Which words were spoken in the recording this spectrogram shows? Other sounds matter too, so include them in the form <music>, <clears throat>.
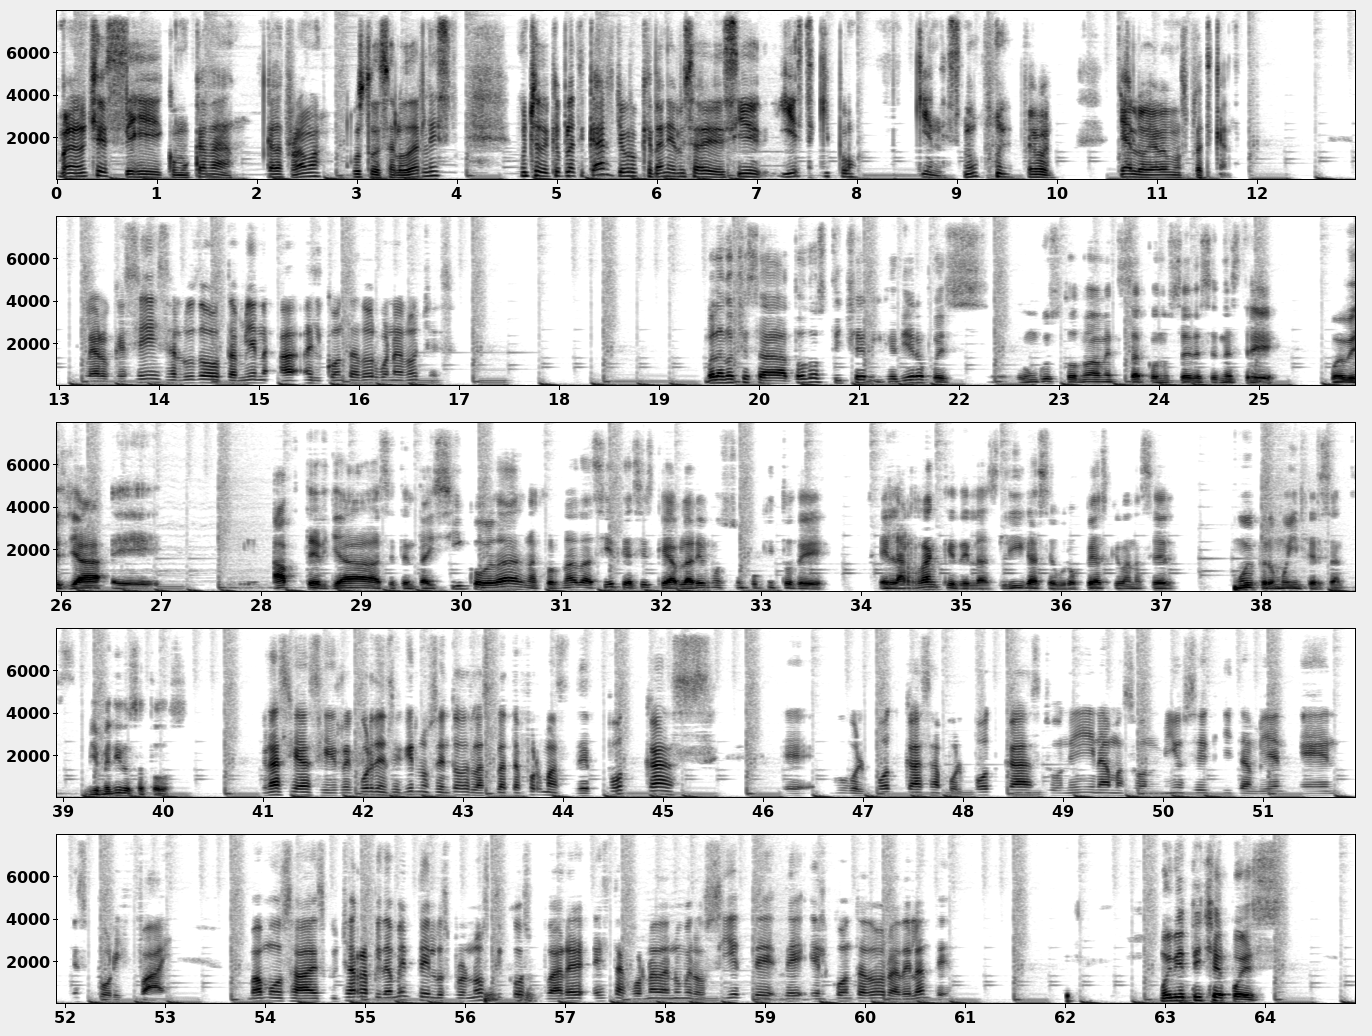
Buenas noches, eh, como cada, cada programa, gusto de saludarles. Mucho de qué platicar, yo creo que Daniel Luis sabe decir, ¿y este equipo quién es? ¿no? <laughs> Pero bueno, ya lo iremos platicando. Claro que sí, saludo también al contador, buenas noches. Buenas noches a todos, teacher, ingeniero, pues un gusto nuevamente estar con ustedes en este jueves ya, eh, after ya 75, ¿verdad? En la jornada 7, así es que hablaremos un poquito de el arranque de las ligas europeas que van a ser muy, pero muy interesantes. Bienvenidos a todos. Gracias y recuerden seguirnos en todas las plataformas de podcast. Eh, Google Podcast, Apple Podcast, TuneIn, Amazon Music y también en Spotify. Vamos a escuchar rápidamente los pronósticos para esta jornada número 7 de El Contador. Adelante. Muy bien, teacher, pues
